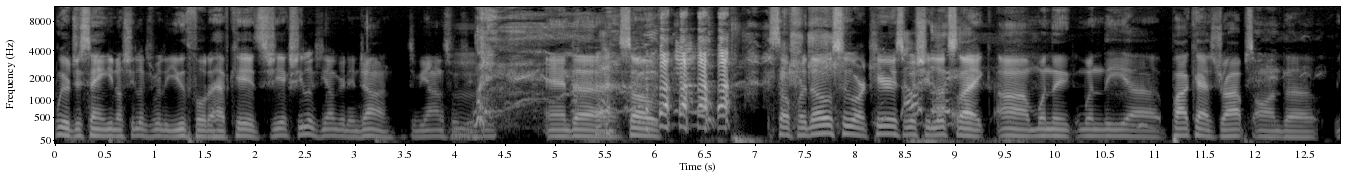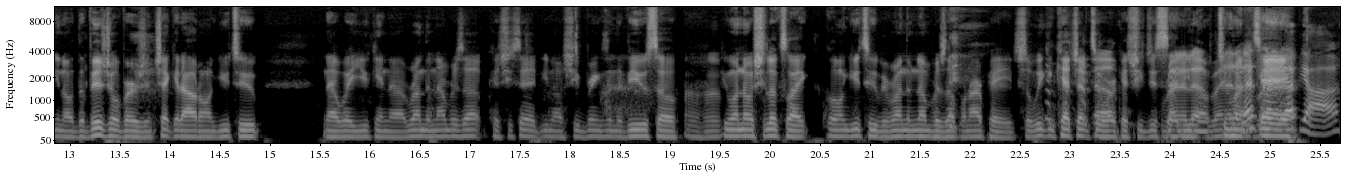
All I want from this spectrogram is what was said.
we were just saying, you know, she looks really youthful to have kids. She actually looks younger than John, to be honest with you. Mhm. And uh, so, so for those who are curious what she looks like, um, when the when the uh, podcast drops on the you know the visual version, check it out on YouTube. That way you can uh, run the numbers up because she said you know she brings in the views. So Uh-huh. if you want to know what she looks like, go on YouTube and run the numbers up on our page so we can catch up to her because she just said it you know up, run it two up. hundred Let's run it up, y'all.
